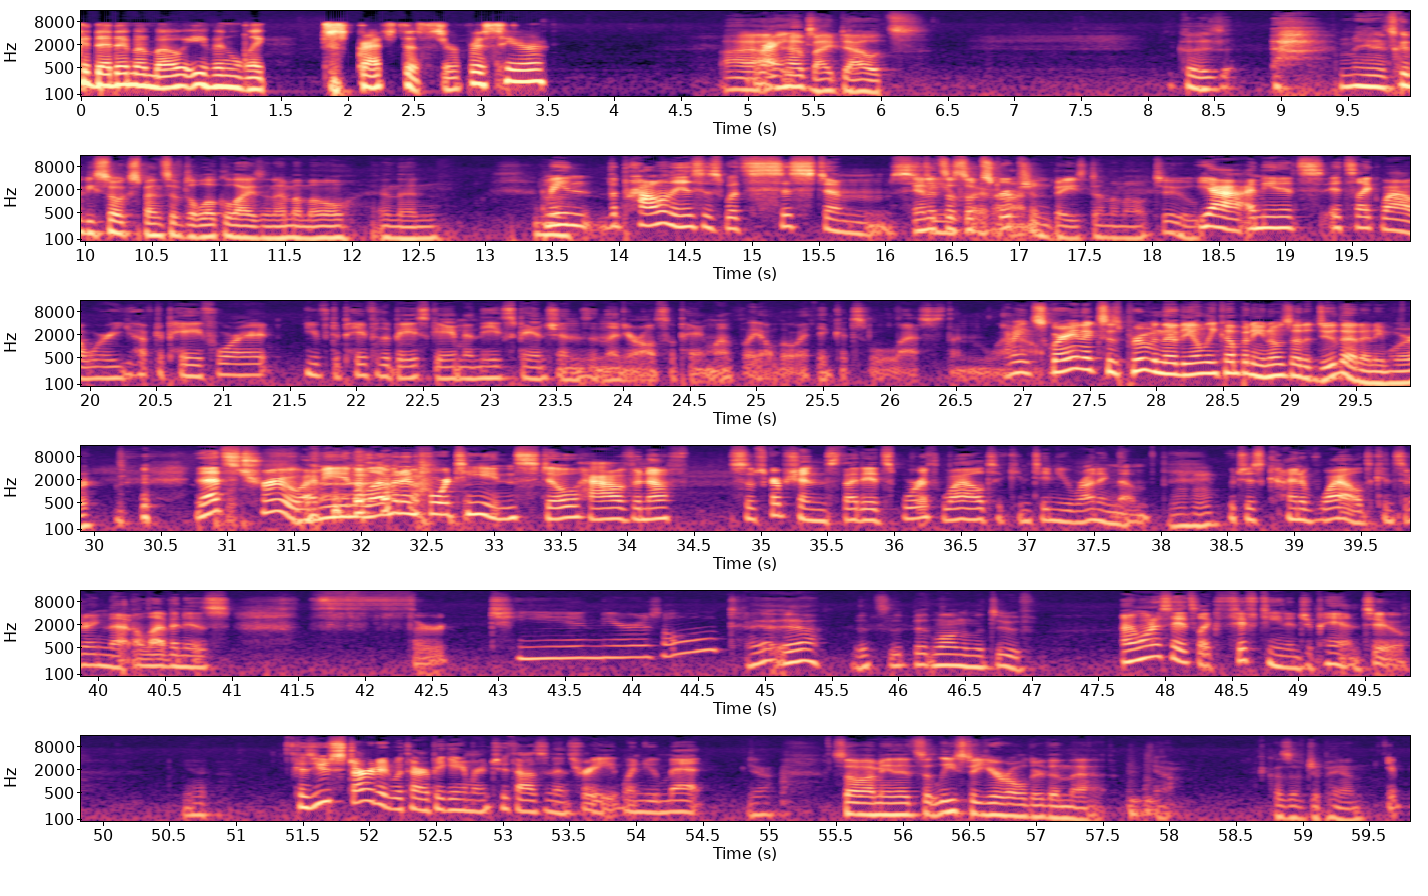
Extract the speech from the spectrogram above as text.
could that MMO even like scratch the surface here? I, I have my doubts because man, it's gonna be so expensive to localize an MMO, and then I mean, the problem is, is with systems, and it's a put it on? subscription based MMO too. Yeah, I mean, it's it's like WoW, where you have to pay for it. You have to pay for the base game and the expansions, and then you're also paying monthly. Although I think it's less than WoW. I mean, Square Enix has proven they're the only company who knows how to do that anymore. That's true. I mean, 11 and 14 still have enough subscriptions that it's worthwhile to continue running them, mm-hmm. which is kind of wild considering that 11 is 13 years old. Yeah, yeah, it's a bit long in the tooth. I want to say it's like 15 in Japan, too. Yeah. Because you started with RPGamer in 2003 when you met. Yeah. So I mean, it's at least a year older than that. Yeah, because of Japan. Yep.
